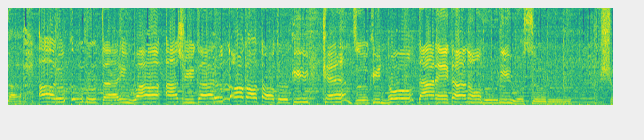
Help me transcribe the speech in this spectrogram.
ら歩く二人は足軽のごとく危険好きの誰かのふりをする。小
